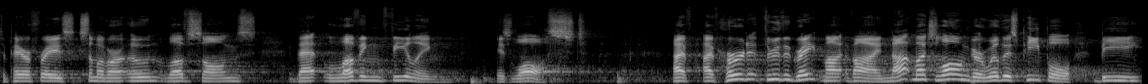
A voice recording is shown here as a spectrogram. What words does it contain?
To paraphrase some of our own love songs, that loving feeling is lost. I've, I've heard it through the grapevine. Not much longer will this people be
